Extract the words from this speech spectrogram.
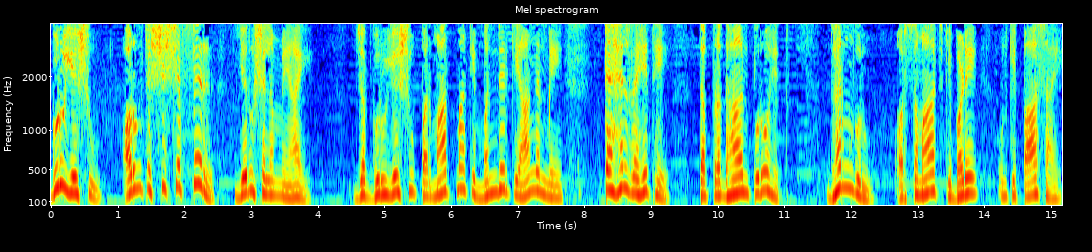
गुरु यीशु और उनके शिष्य फिर यरूशलेम में आए, जब गुरु यीशु परमात्मा के मंदिर के आँगन में टहल रहे थे, तब प्रधान पुरोहित, धर्मगुरु और समाज के बड़े उनके पास आए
